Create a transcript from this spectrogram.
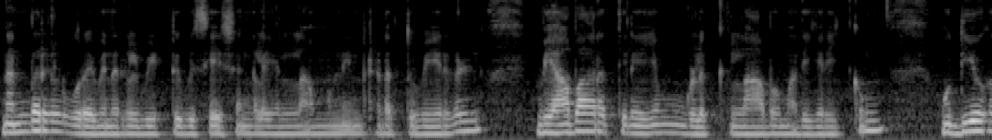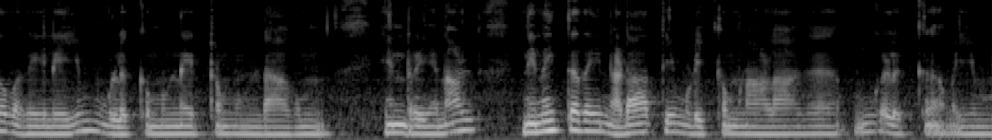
நண்பர்கள் உறவினர்கள் வீட்டு விசேஷங்களை எல்லாம் முன்னின்று நடத்துவீர்கள் வியாபாரத்திலேயும் உங்களுக்கு லாபம் அதிகரிக்கும் உத்தியோக வகையிலேயும் உங்களுக்கு முன்னேற்றம் உண்டாகும். இன்றைய நாள் நினைத்ததை நடாத்தி முடிக்கும் நாளாக உங்களுக்கு அமையும்.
